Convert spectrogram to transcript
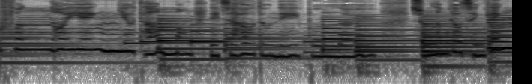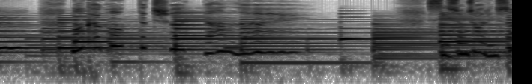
分开应要淡忘，你找到你伴侣，重临旧情景，我却哭得出眼泪。时常在联想，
